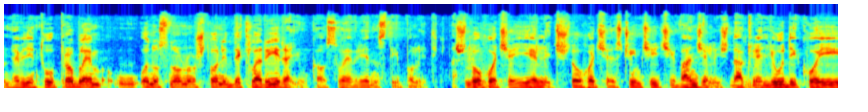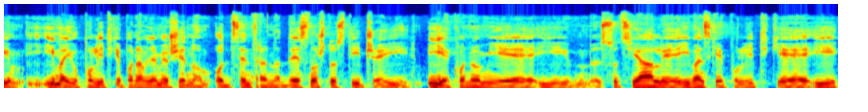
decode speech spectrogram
ne vidim tu problem, u, odnosno ono što oni deklariraju kao svoje vrijednosti i politike. A što mm. hoće Jelić, što hoće, s čim će ići Vanđelić. Dakle, ljudi koji imaju politike, ponavljam još jednom, od centra na desno, što se tiče i, i ekonomije, i socijale, i vanjske politike, i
